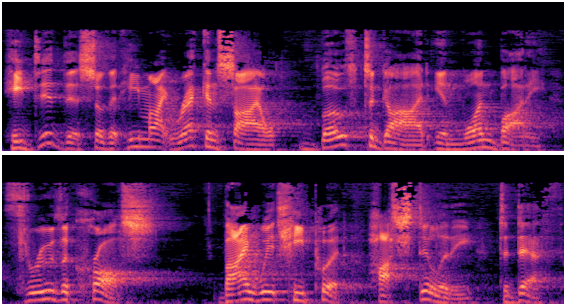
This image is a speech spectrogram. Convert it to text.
He did this so that he might reconcile both to God in one body through the cross, by which he put hostility to death.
